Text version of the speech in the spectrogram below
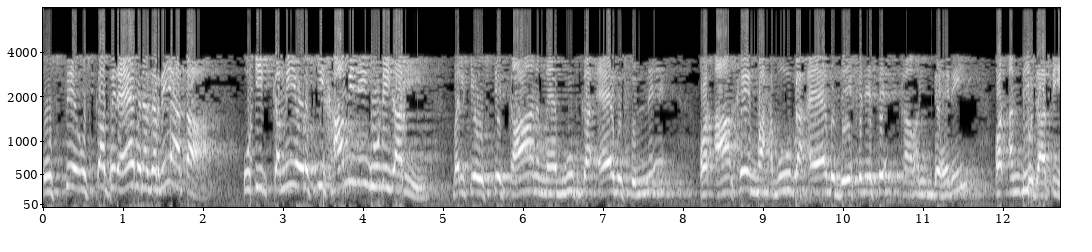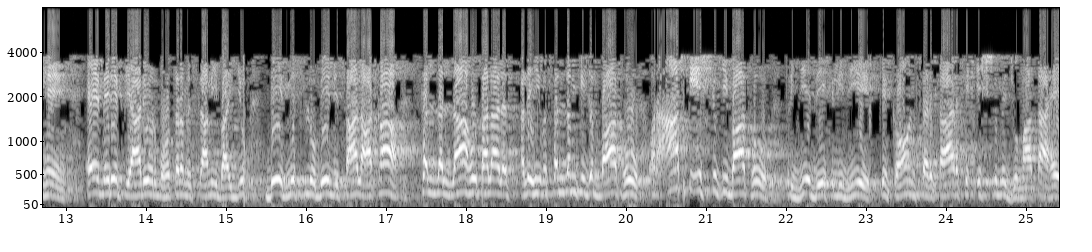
اس سے اس کا پھر عیب نظر نہیں آتا۔ اس کی کمی اور اس کی خامی نہیں ڈھونڈی جاتی بلکہ اس کے کان محبوب کا عیب سننے اور آنکھیں محبوب کا عیب دیکھنے سے بہری۔ اور اندھی ہو جاتی ہیں۔ اے میرے پیارے اور محترم اسلامی بھائیوں، بے مثل و بے مثال آقا صلی اللہ تعالی علیہ وسلم کی جب بات ہو اور آپ کے عشق کی بات ہو، تو یہ دیکھ لیجیے کہ کون سرکار کے عشق میں جماتا ہے،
